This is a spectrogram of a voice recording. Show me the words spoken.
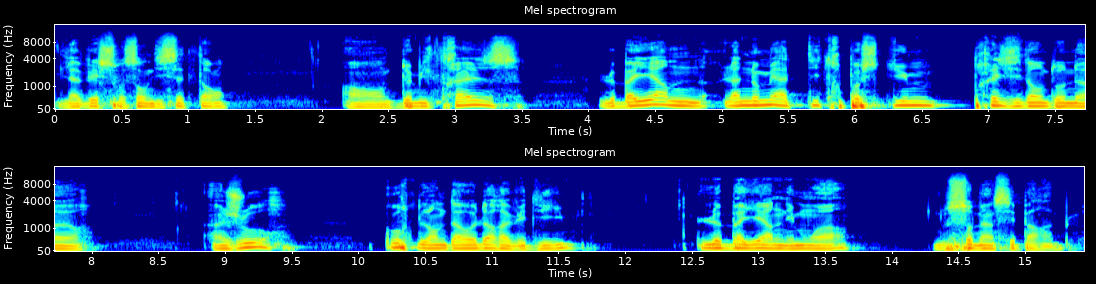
Il avait 77 ans. En 2013, le Bayern l'a nommé à titre posthume président d'honneur. Un jour, Kurt Landauer avait dit Le Bayern et moi, nous sommes inséparables.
